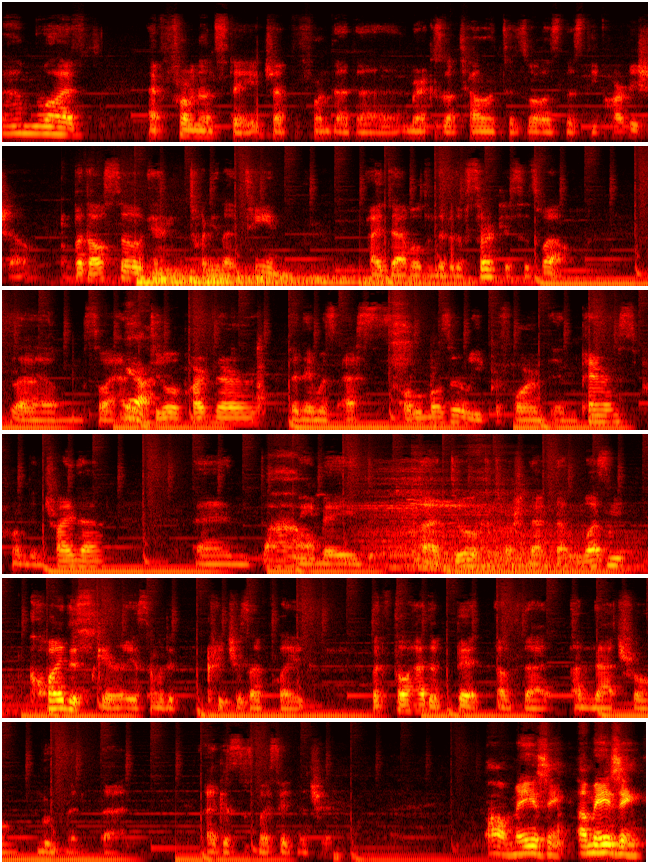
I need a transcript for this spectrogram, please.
Um, well, I've, I performed on stage. I performed at uh, America's Got Talent as well as the Steve Harvey Show. But also in 2019, I dabbled in a bit of circus as well. Um, so I had yeah. a duo partner. The name was S. Hodelmoser. We performed in Paris, performed in China, and wow. we made a duo contortion act that wasn't quite as scary as some of the creatures I've played, but still had a bit of that unnatural movement that I guess is my signature. Oh, amazing, amazing!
